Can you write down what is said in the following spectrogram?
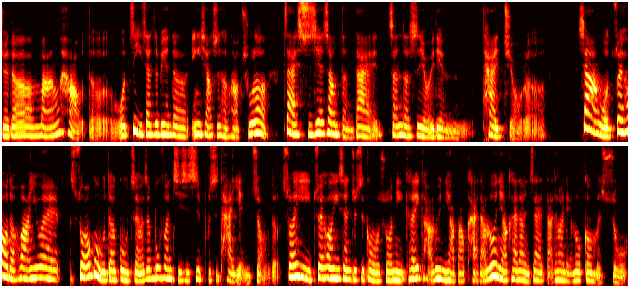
觉得蛮好的，我自己在这边的印象是很好。除了在时间上等待，真的是有一点太久了。像我最后的话，因为锁骨的骨折这部分其实是不是太严重的，所以最后医生就是跟我说，你可以考虑你要不要开刀。如果你要开刀，你再打电话联络跟我们说，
